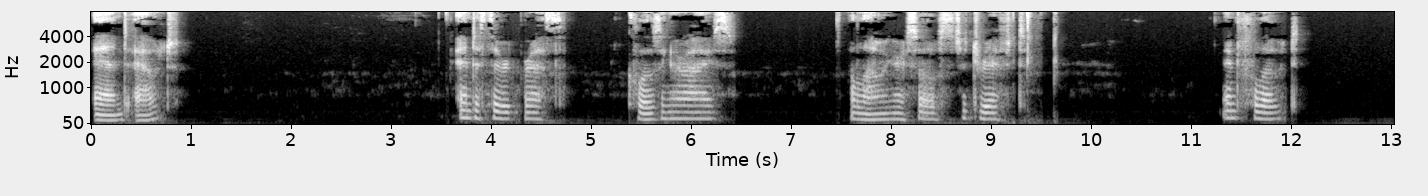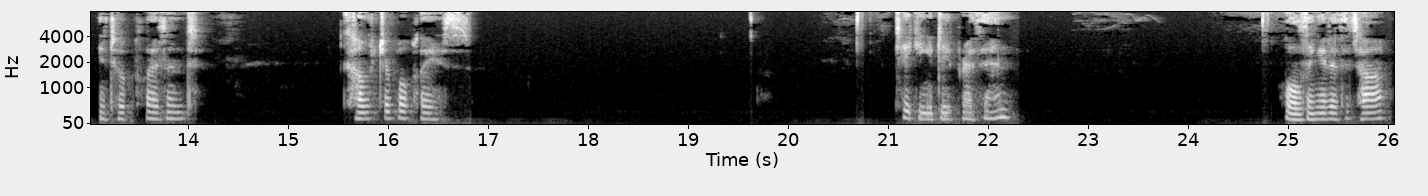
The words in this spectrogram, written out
And out. And a third breath, closing our eyes, allowing ourselves to drift. And float into a pleasant, comfortable place. Taking a deep breath in holding it at the top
